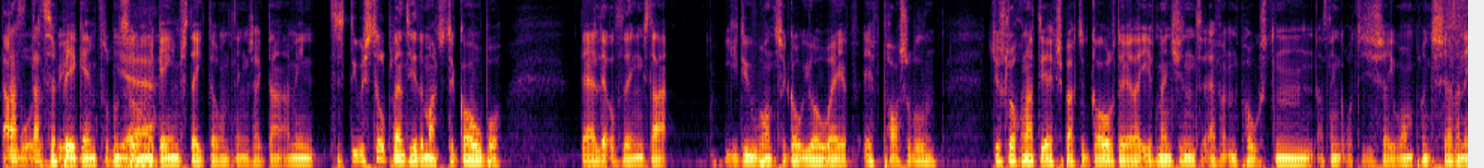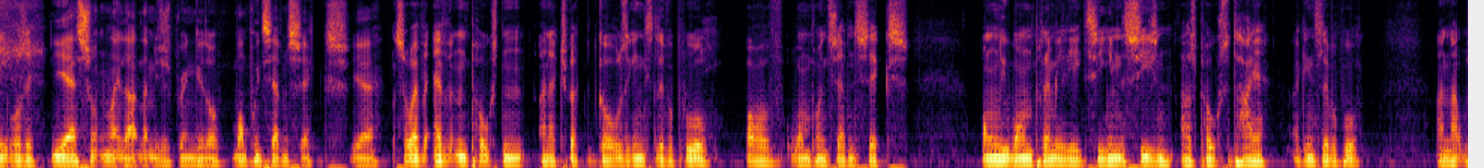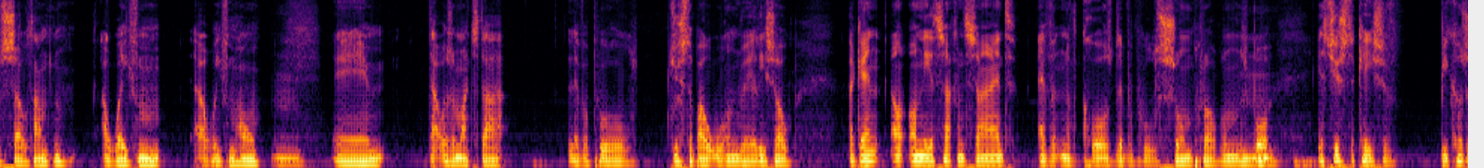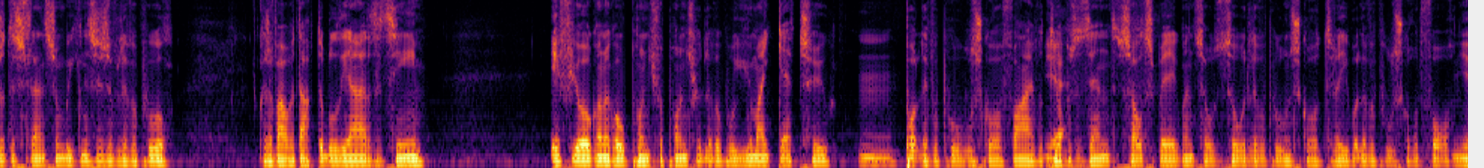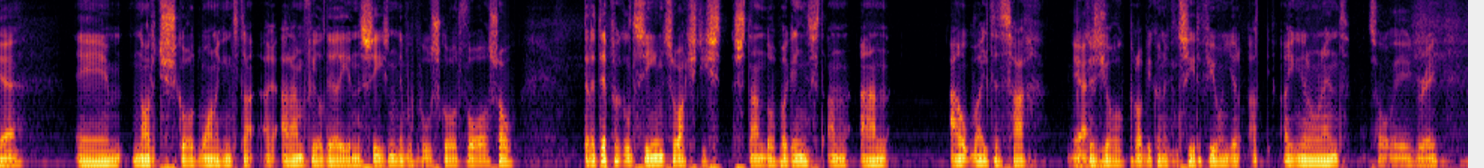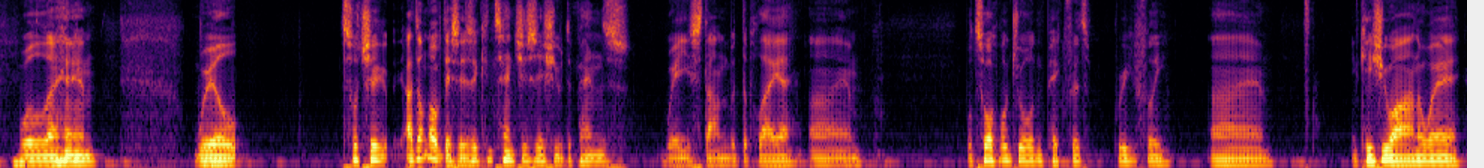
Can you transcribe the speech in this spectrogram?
that that's that's a big influence on the game state though and things like that. I mean, there was still plenty of the match to go, but there are little things that you do want to go your way if, if possible. And just looking at the expected goals there, like you've mentioned, Everton posting, I think what did you say, one point seven eight was it? Yeah, something like that. Let me just bring it up. One point seven six. Yeah, So Ever- Everton posting unexpected goals against Liverpool of 1.76. Only one Premier League team this season has posted higher against Liverpool, and that was Southampton away from away from home. mm. Um, that was a match that Liverpool just about won, really. So again, on, on the attacking side, Everton have caused Liverpool some problems, but Mm. it's just a case of because of the strengths and weaknesses of Liverpool, because of how adaptable they are as a team. If you're going to go punch for punch with Liverpool, you might get two, Mm. but Liverpool will score five at the opposite end. Salzburg went toe to toe with Liverpool and scored three, but Liverpool scored four. yeah, Um, Norwich scored one against that at Anfield earlier in the season. Liverpool scored four, so they're a difficult team to actually stand up against and, and outright attack yeah. because you're probably going to concede a few on your at, at your own end. I totally agree. We'll um, we'll touch a. I don't know if this is a contentious issue. Depends where you stand with the player. Um, we'll talk about Jordan Pickford briefly. Um, in case you aren't aware,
